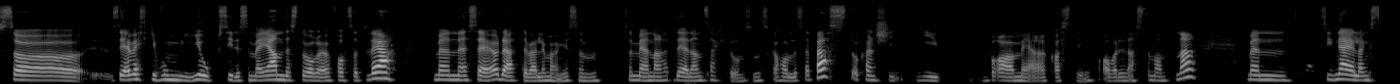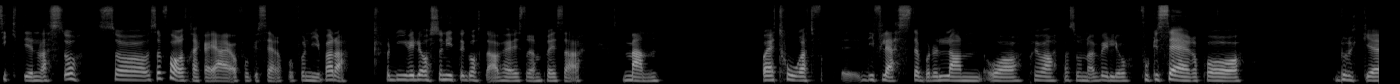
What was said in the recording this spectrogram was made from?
så, så jeg vet ikke hvor mye oppside som er igjen, det står jeg jo fortsatt ved. Men jeg ser jo det at det er veldig mange som, som mener at det er den sektoren som skal holde seg best, og kanskje gi bra meravkastning over de neste månedene. Men siden jeg er langsiktig investor, så, så foretrekker jeg å fokusere på fornybar, da. For de vil jo også nyte godt av høye strømpriser. Men Og jeg tror at de fleste, både land og privatpersoner, vil jo fokusere på å bruke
